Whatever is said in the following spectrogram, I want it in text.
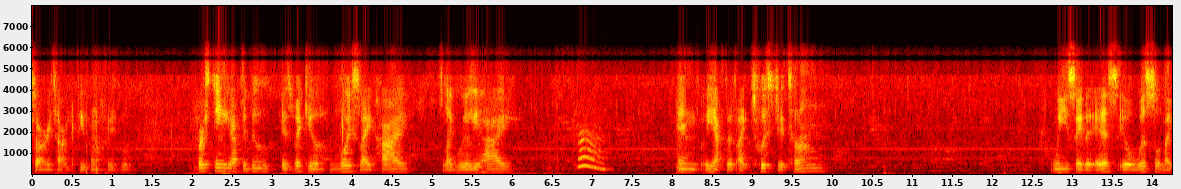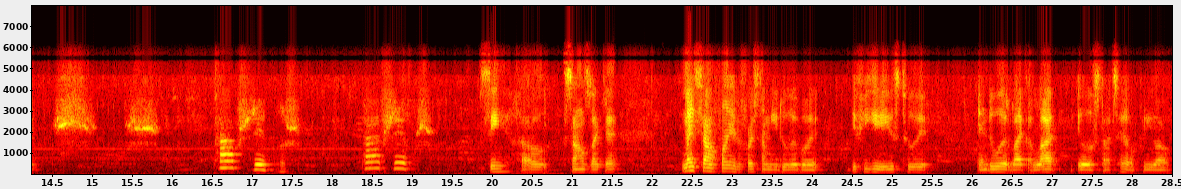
sorry, talking to people on Facebook. First thing you have to do is make your voice like high, like really high. Hmm. And you have to like twist your tongue. When you say the S, it'll whistle like Popsicles. Popsicles. See how it sounds like that? It may sound funny the first time you do it, but if you get used to it and do it like a lot, it'll start to help you out.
